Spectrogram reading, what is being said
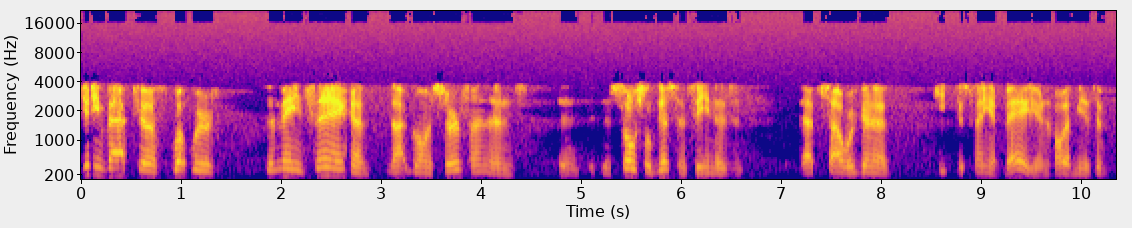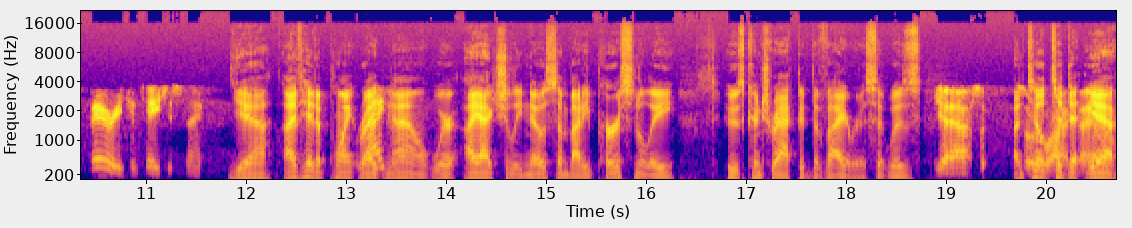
getting back to what we're the main thing of not going surfing and the, the social distancing is that's how we're going to keep this thing at bay. You know, I mean, it's a very contagious thing. Yeah, I've hit a point right I- now where I actually know somebody personally who's contracted the virus. It was Yeah. So, so until I. today. I Yeah,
